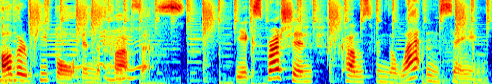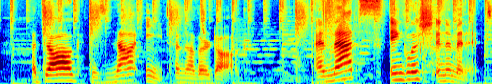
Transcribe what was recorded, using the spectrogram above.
other people in the process. The expression comes from the Latin saying, a dog does not eat another dog. And that's English in a minute.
